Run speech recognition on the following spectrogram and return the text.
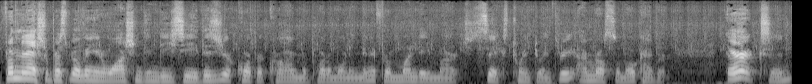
From the National Press Building in Washington, D.C., this is your Corporate Crime Reporter Morning Minute for Monday, March 6, 2023. I'm Russell Mokhiber. Ericsson,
